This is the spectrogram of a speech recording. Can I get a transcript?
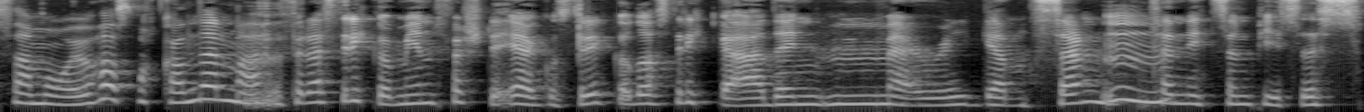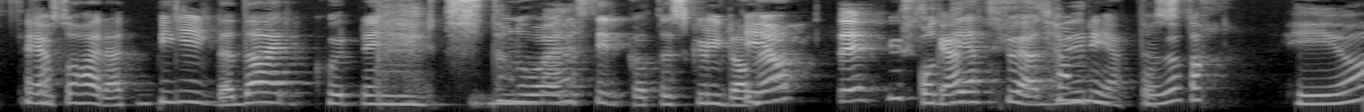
Så jeg må jo ha snakka en del med deg. For jeg strikka min første egostrikk, og da strikka jeg den Mary-genseren til Nits and Pieces. Mm. Ja. Og så har jeg et bilde der hvor den når ca. til skuldrene. Ja, det husker Og det tror jeg du reposta. Ja,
